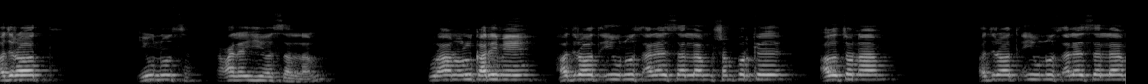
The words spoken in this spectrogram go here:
হজরত ইউনুস আলাইহি আসাল্লাম কুরআনুল কারিমে হজরত ইউনুস আলাইসাল্লাম সম্পর্কে আলোচনা হজরত ইউনুস আলাইসাল্লাম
